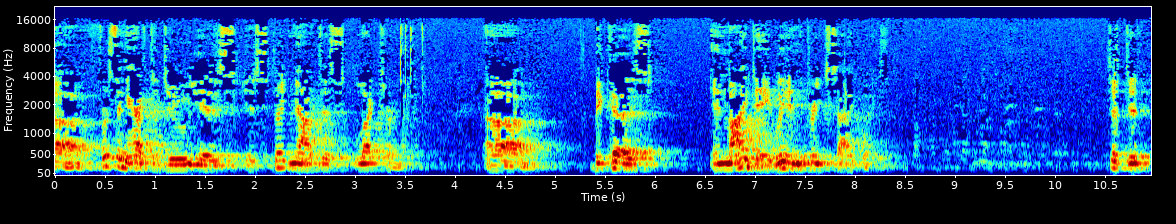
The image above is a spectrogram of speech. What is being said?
Uh, first thing you have to do is, is straighten out this lectern. Uh, because in my day, we didn't preach sideways. Just didn't.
